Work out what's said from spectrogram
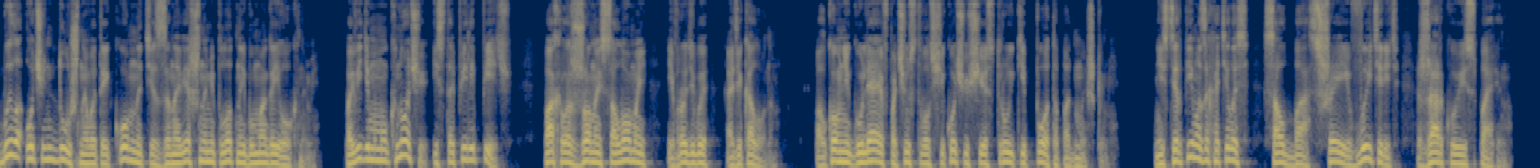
Было очень душно в этой комнате с занавешенными плотной бумагой окнами. По-видимому, к ночи истопили печь. Пахло сжженной соломой и вроде бы одеколоном. Полковник Гуляев почувствовал щекочущие струйки пота под мышками. Нестерпимо захотелось со лба, с шеи вытереть жаркую испарину.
